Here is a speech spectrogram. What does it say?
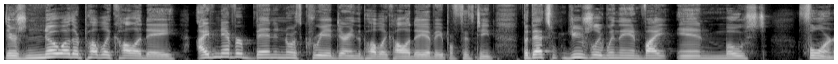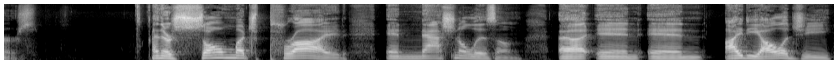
There's no other public holiday. I've never been in North Korea during the public holiday of April 15th, but that's usually when they invite in most foreigners. And there's so much pride and nationalism uh, in, in ideology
